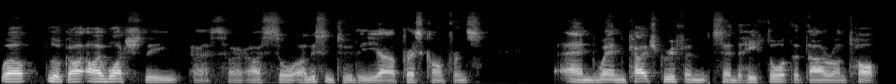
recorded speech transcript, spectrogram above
Well, look, I, I watched the, uh, sorry, I saw, I listened to the uh, press conference, and when Coach Griffin said that he thought that they were on top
